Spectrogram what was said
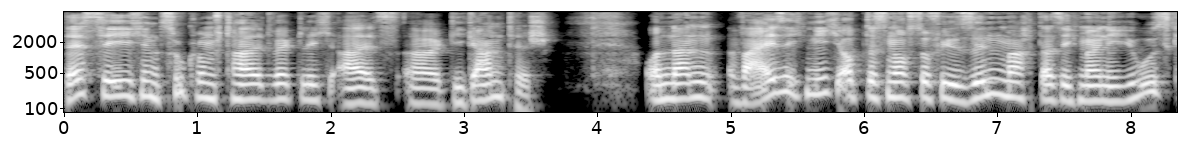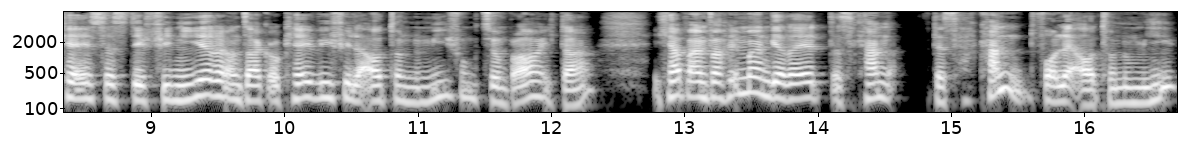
das sehe ich in Zukunft halt wirklich als äh, gigantisch. Und dann weiß ich nicht, ob das noch so viel Sinn macht, dass ich meine Use Cases definiere und sage, okay, wie viele Autonomiefunktion brauche ich da? Ich habe einfach immer ein Gerät, das kann, das kann volle Autonomie.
